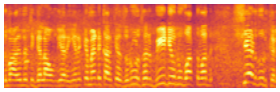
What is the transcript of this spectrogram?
ਦਿਮਾਗ ਦੇ ਵਿੱਚ ਗੱਲਾਂ ਆਉਂਦੀਆਂ ਰਹੀਆਂ ਨੇ? ਕਮੈਂਟ ਕਰਕੇ ਜ਼ਰੂਰ ਸਰ, ਵੀਡੀਓ ਨੂੰ ਵੱਧ ਤੋਂ ਵੱਧ ਸ਼ੇਅਰ ਜ਼ਰੂਰ ਕਰਿਓ।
